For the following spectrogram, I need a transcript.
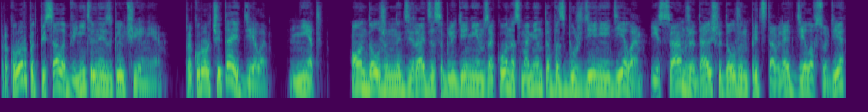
Прокурор подписал обвинительное заключение. Прокурор читает дело? Нет. Он должен надзирать за соблюдением закона с момента возбуждения дела и сам же дальше должен представлять дело в суде,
